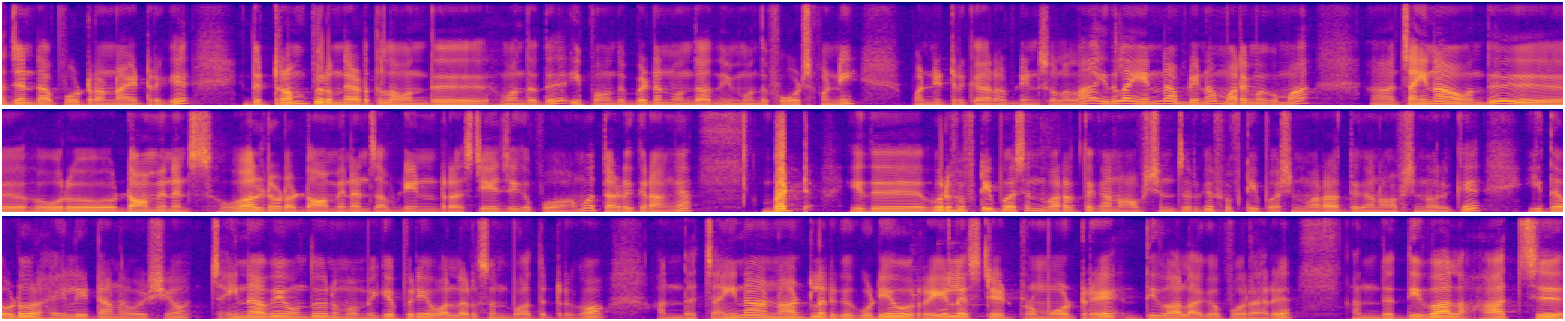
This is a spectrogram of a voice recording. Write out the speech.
அஜெண்டா போட்டு ரன் ஆகிட்டுருக்கு இது ட்ரம்ப் இருந்த இடத்துல வந்து வந்தது. இப்போ வந்து பிடன் வந்து அதையும் வந்து ஃபோர்ஸ் பண்ணி பண்ணிகிட்ருக்கார் அப்படின்னு சொல்லலாம். இதெல்லாம் என்ன அப்படின்னா மறைமுகமாக சைனா வந்து ஒரு டாமினன்ஸ் வேர்ல்டோட டாமினன்ஸ் அப்படின்ற ஸ்டேஜுக்கு போகாமல் தடுக்கிறாங்க. பட் இது ஒரு ஃபிஃப்டி பர்சன்ட் வரதுக்கான ஆப்ஷன்ஸ் இருக்குது ஃபிஃப்டி பர்சன்ட் வராதுக்கான ஆப்ஷனும் இருக்குது இதை விட ஒரு ஹைலைட்டான விஷயம் சைனாவே வந்து நம்ம மிகப்பெரிய வல்லரசுன்னு பார்த்துட்ருக்கோம். அந்த சைனா நாட்டில் இருக்கக்கூடிய ஒரு ரியல் எஸ்டேட் ப்ரொமோட்டரே திவாலாக போகிறாரு அந்த திவால் ஆச்சு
